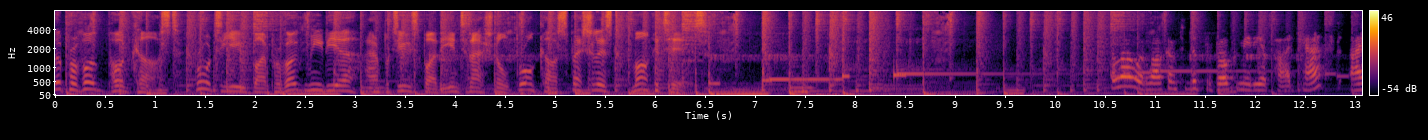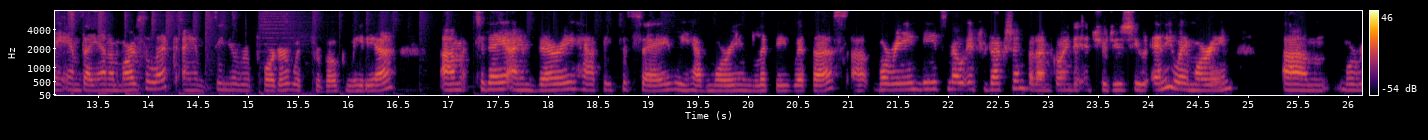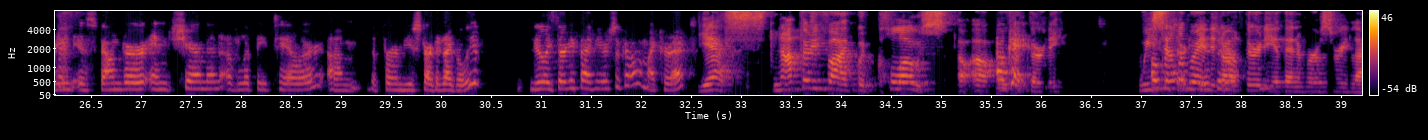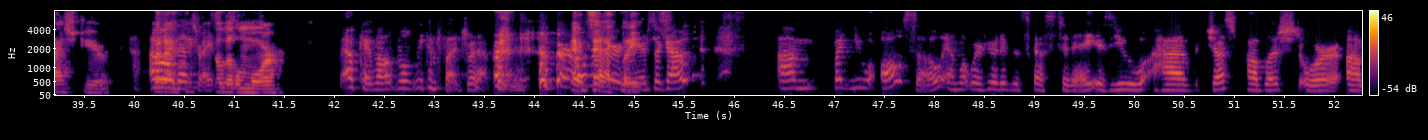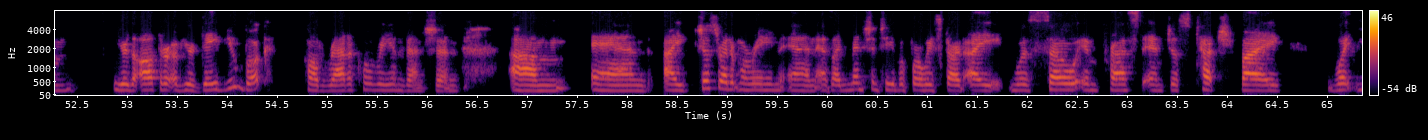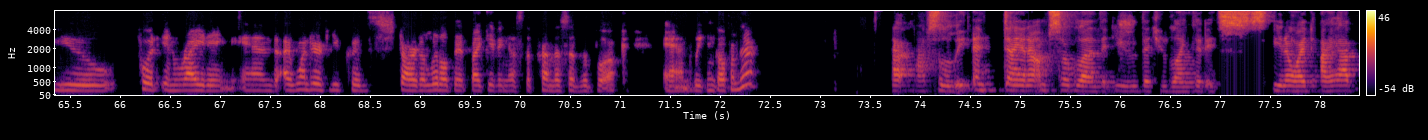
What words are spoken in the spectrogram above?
The Provoke Podcast, brought to you by Provoke Media and produced by the international broadcast specialist Markettiers. Hello and welcome to the Provoke Media Podcast. I am Diana Marszalek. I am senior reporter with Provoke Media. Um, today, I am very happy to say we have Maureen Lippe with us. Uh, Maureen needs no introduction, but I'm going to introduce you anyway, Maureen. Um, Maureen is founder and chairman of Lippe Taylor, um, the firm you started, I believe, nearly 35 years ago. Am I correct? Yes, not 35, but close. Uh, uh okay. Over 30. We over celebrated 30 our 30th anniversary last year. oh, I that's right. A little more. Okay, well, well, we can fudge whatever. exactly. over 30 years ago. Um, but you also, and what we're here to discuss today is you have just published, or um, you're the author of your debut book, called Radical Reinvention. Um, and I just read it, Maureen. And as I mentioned to you before we start, I was so impressed and just touched by what you put in writing. And I wonder if you could start a little bit by giving us the premise of the book, and we can go from there. Absolutely. And Diana, I'm so glad that you that you liked it. It's you know I I have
